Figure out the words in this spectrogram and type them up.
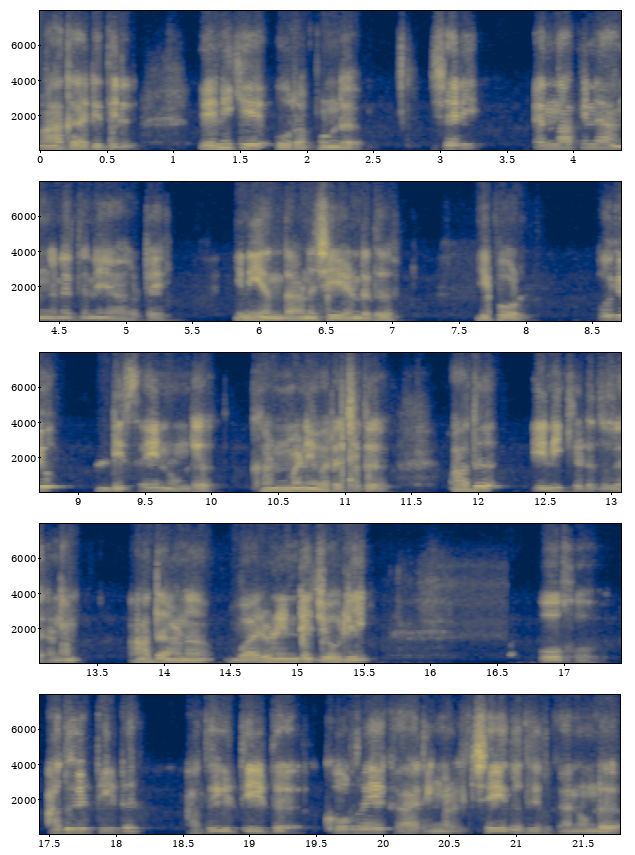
ആ കാര്യത്തിൽ എനിക്ക് ഉറപ്പുണ്ട്. ശരി എന്നാൽ പിന്നെ അങ്ങനെ തന്നെയാകട്ടെ. ഇനി എന്താണ് ചെയ്യേണ്ടത്? ഇപ്പോൾ ഒരു ഡിസൈൻ ഉണ്ട് കൺമണി വരച്ചത്. അത് എനിക്കെടുത്തു തരണം. അതാണ് വരുണിന്റെ ജോലി. ഓഹോ അത് കിട്ടിയിട്ട്? അത് കിട്ടിയിട്ട് കുറേ കാര്യങ്ങൾ ചെയ്തു തീർക്കാനുണ്ട്.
